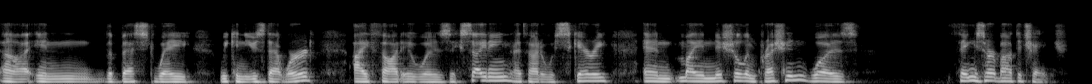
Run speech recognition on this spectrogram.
uh, in the best way we can use that word. I thought it was exciting. I thought it was scary. And my initial impression was things are about to change.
